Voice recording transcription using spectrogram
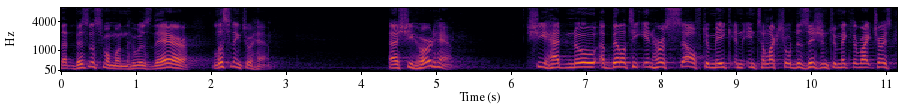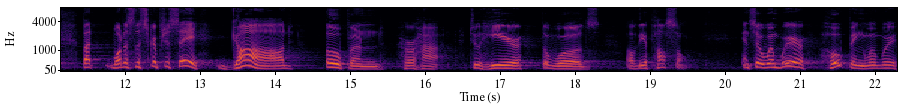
that businesswoman who was there listening to him, as she heard him, she had no ability in herself to make an intellectual decision to make the right choice. But what does the scripture say? God opened her heart to hear the words of the apostle. And so when we're hoping, when we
